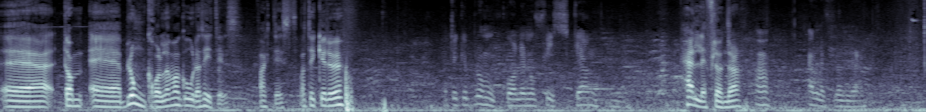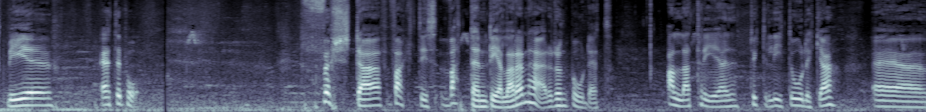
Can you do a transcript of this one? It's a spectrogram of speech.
eh, de, eh, blomkålen var godast hittills. Faktiskt. Vad tycker du? Jag tycker blomkålen och fisken. Hälleflundran. Ja, hälleflundran. Vi eh, äter på. Första faktiskt vattendelaren här runt bordet. Alla tre tyckte lite olika. Eh,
